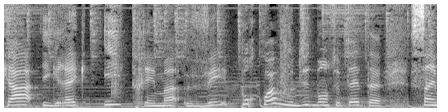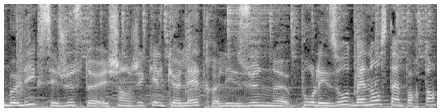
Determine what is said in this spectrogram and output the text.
K-Y-I tréma V. Pourquoi vous dites, bon, c'est peut-être symbolique, c'est juste échanger quelques lettres les unes pour les autres? Ben non, c'est important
